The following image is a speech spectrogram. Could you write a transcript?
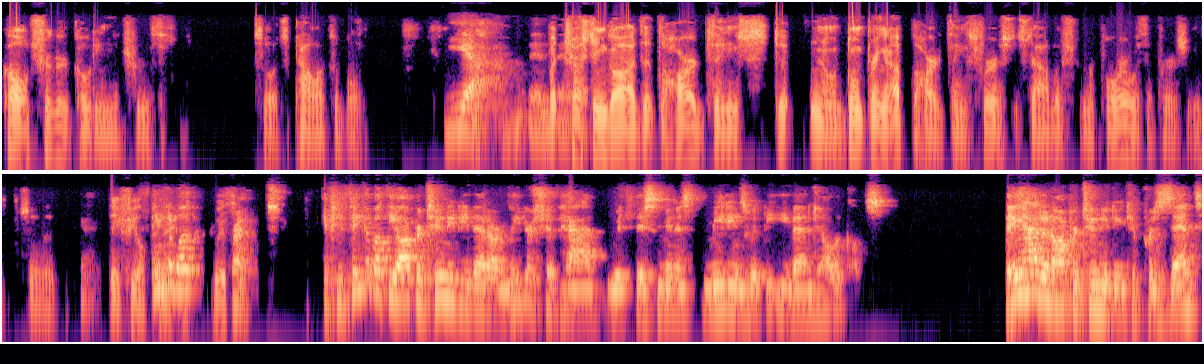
Called sugarcoating the truth so it's palatable. Yeah. And, but trusting God that the hard things, you know, don't bring up the hard things first. Establish rapport with the person so that yeah. they feel think about with right. You. If you think about the opportunity that our leadership had with this meetings with the evangelicals, they had an opportunity to present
